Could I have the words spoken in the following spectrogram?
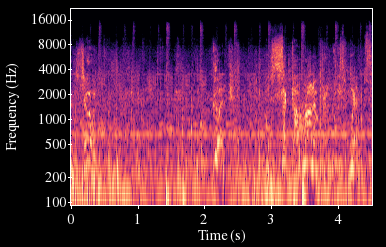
I'm. Good. I'm sick of running from these whips.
